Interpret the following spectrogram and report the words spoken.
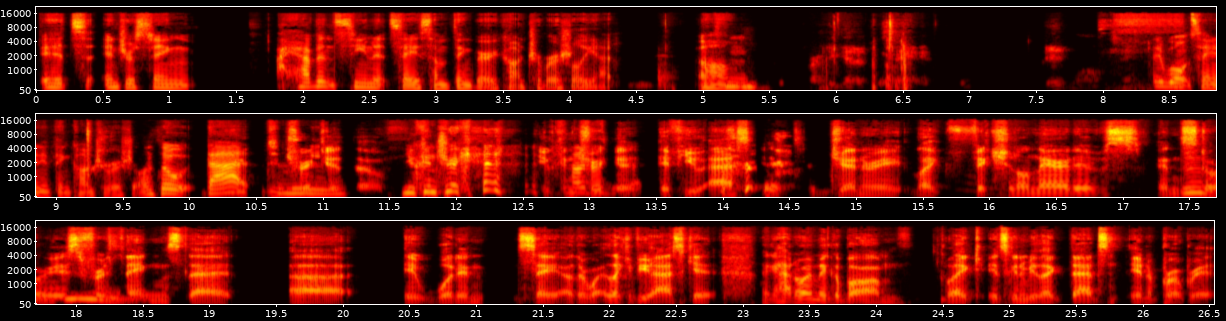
it's interesting i haven't seen it say something very controversial yet um Hmm. Hard to get it to say anything. It won't say it won't say anything controversial and so that you to can trick me it though. you can trick it You can you trick it if you ask it to generate like fictional narratives and stories for Mm. things that uh it wouldn't say otherwise. Like if you ask it, like, how do I make a bomb? Like it's gonna be like that's inappropriate.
